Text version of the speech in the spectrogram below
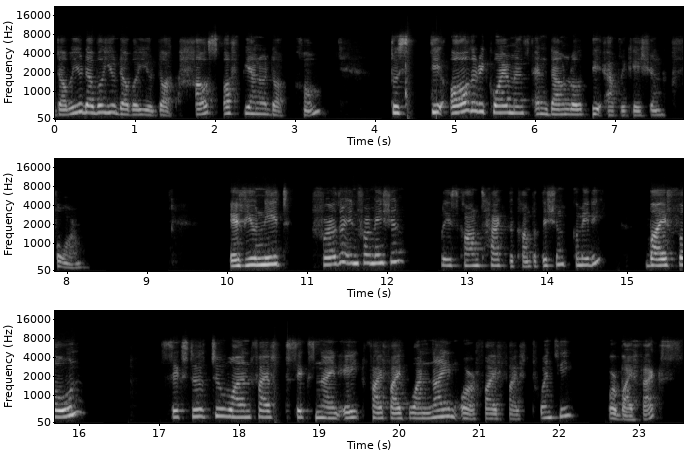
www.houseofpiano.com to see all the requirements and download the application form. If you need further information, please contact the competition committee by phone 6221-5698-5519 or 5520 or by fax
